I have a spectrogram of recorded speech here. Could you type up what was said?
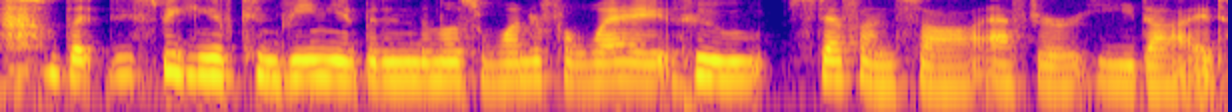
but speaking of convenient, but in the most wonderful way, who Stefan saw after he died.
